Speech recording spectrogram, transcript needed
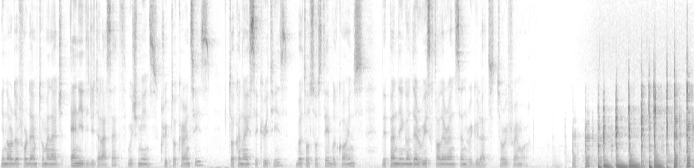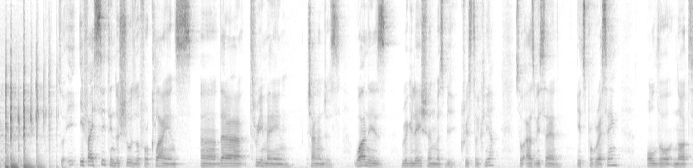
in order for them to manage any digital asset, which means cryptocurrencies, tokenized securities, but also stable coins, depending on their risk tolerance and regulatory framework. So if I sit in the shoes of our clients, uh, there are three main challenges. One is regulation must be crystal clear. So as we said, it's progressing, although not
